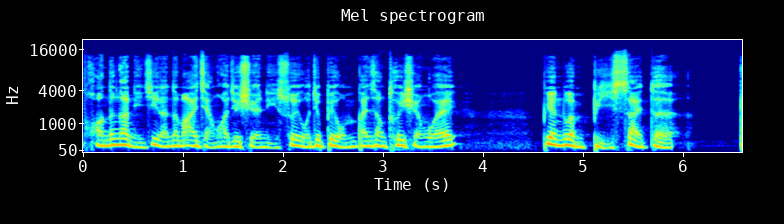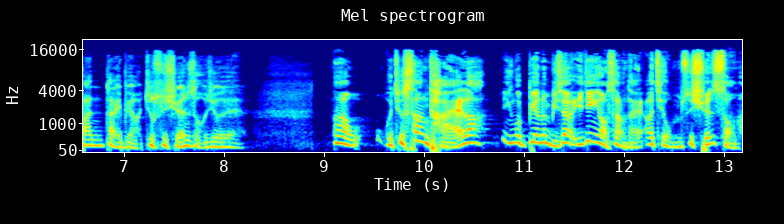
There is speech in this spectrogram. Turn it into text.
黄登汉，你既然那么爱讲话，就选你，所以我就被我们班上推选为辩论比赛的班代表，就是选手，就是。那我就上台了，因为辩论比赛一定要上台，而且我们是选手嘛。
